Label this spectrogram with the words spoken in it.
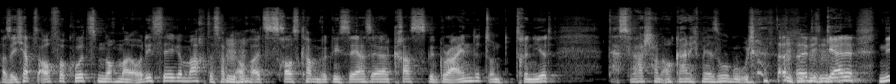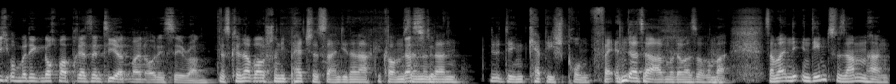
also ich habe es auch vor kurzem nochmal Odyssey gemacht, das habe mhm. ich auch, als es rauskam, wirklich sehr, sehr krass gegrindet und trainiert das war schon auch gar nicht mehr so gut. Das hätte ich gerne nicht unbedingt nochmal präsentiert, mein Odyssey Run. Das können aber auch schon die Patches sein, die danach gekommen das sind stimmt. und dann den Cappy-Sprung verändert haben oder was auch immer. Sag mal, in, in, dem Zusammenhang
